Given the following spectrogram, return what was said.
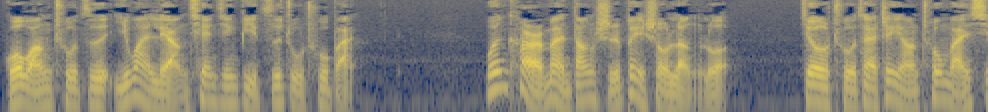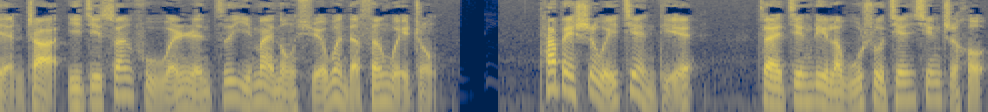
国王出资一万两千金币资助出版。温克尔曼当时备受冷落，就处在这样充满险诈以及酸腐文人恣意卖弄学问的氛围中，他被视为间谍，在经历了无数艰辛之后，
